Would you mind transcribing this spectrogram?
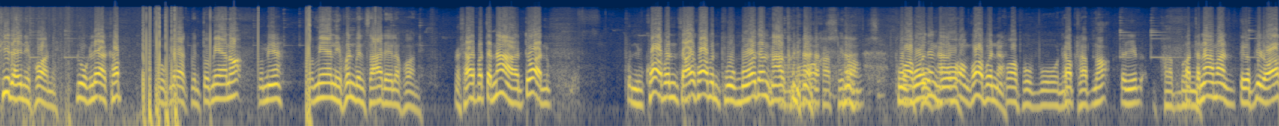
ที่ใดนี่พ่อนี่ลูกแรกครับ ลูกแรกเป็นตัวแม่เนาะตัวเมียตัวแม่นี่เพิ่นเป็นสายใดล่ะพ่อนี่ก็ใช้พัฒนาตัวอันเพิ่นข้อเพิ่นสายข้อเพิ่นผูกโบจังหากเพิ่นอ๋อครับพี่น้องผูกโบจังหากพ่อผูกโบอ่องข้อเพิ่นน่ะ พ่อผู้โบนะครับเนาะก็สิครับเบิ่พังฒนามันเติบอยู่ดอก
